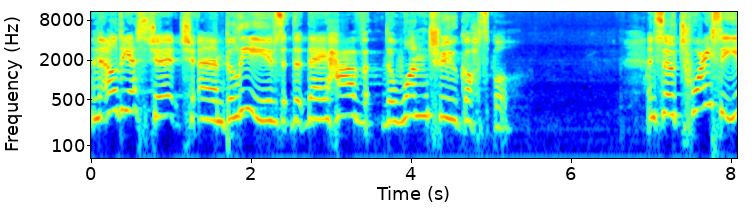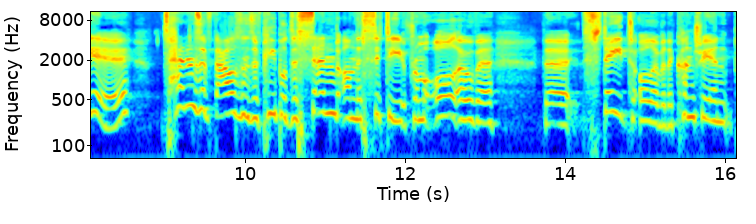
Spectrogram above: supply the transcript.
And the LDS Church um, believes that they have the one true gospel. And so, twice a year, tens of thousands of people descend on the city from all over the state, all over the country, and,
